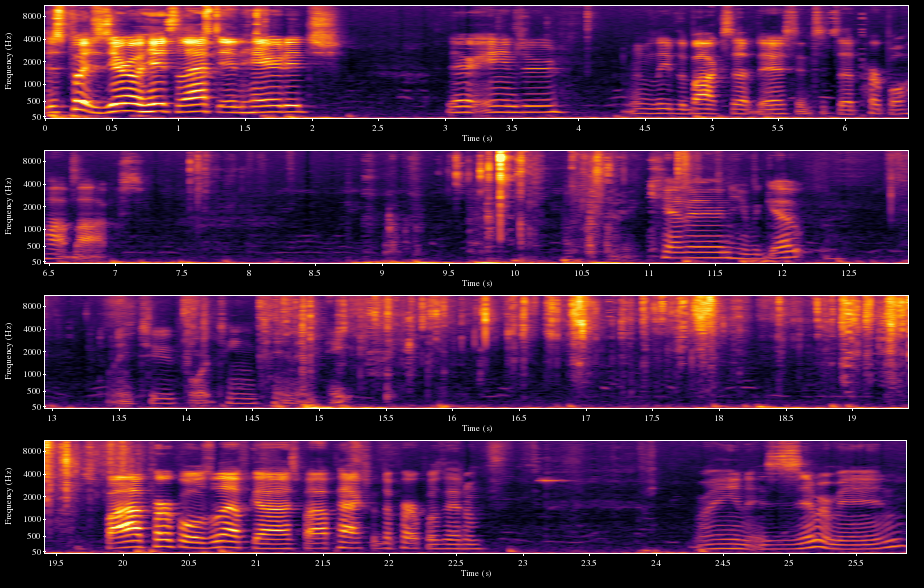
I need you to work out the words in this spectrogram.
Just put zero hits left in Heritage. There, Andrew. I'm gonna leave the box up there since it's a purple hot box. Kevin, here we go. 22, 14, 10, and 8. There's five purples left, guys. Five packs with the purples in them. Ryan Zimmerman.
